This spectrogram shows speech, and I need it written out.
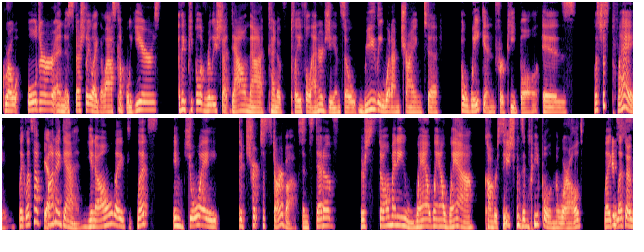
grow older, and especially like the last couple years, I think people have really shut down that kind of playful energy. And so, really, what I'm trying to awaken for people is let's just play. Like, let's have Yeah. fun again, you know? Like, let's enjoy the trip to Starbucks instead of there's so many wah, wah, wah conversations and people in the world. Like, It's let's, so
